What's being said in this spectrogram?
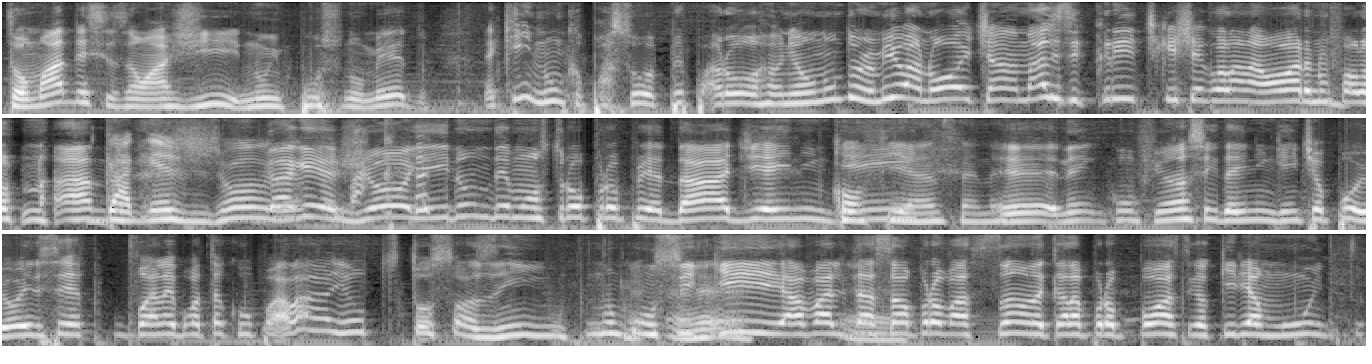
tomar a decisão, agir no impulso, no medo, né? Quem nunca passou, preparou a reunião, não dormiu à noite, análise crítica e chegou lá na hora, não falou nada. Gaguejou. né? Gaguejou e aí não demonstrou propriedade, e aí ninguém. Confiança, né? é, nem confiança, e daí ninguém te apoiou. E você vai lá e bota a culpa lá, eu estou sozinho, não consegui a validação, a aprovação daquela proposta que eu queria muito,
